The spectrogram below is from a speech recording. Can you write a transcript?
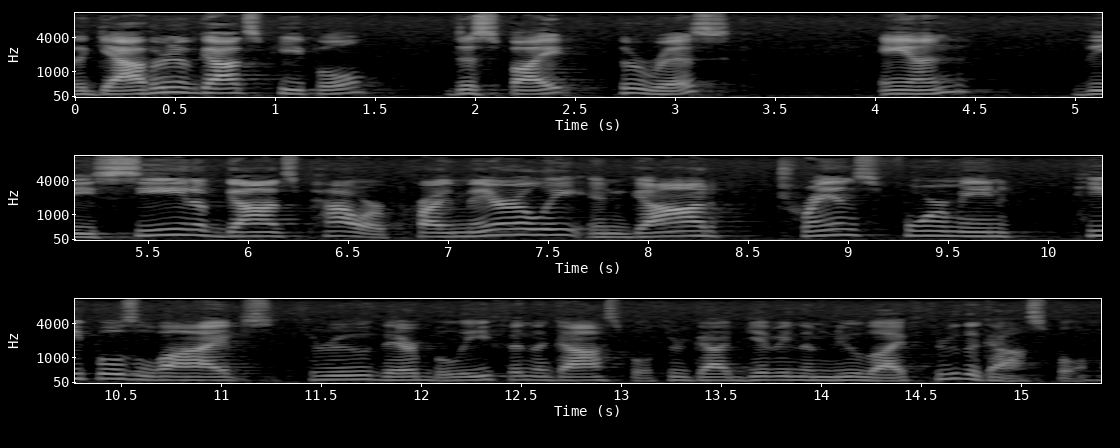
the gathering of God's people despite the risk and the seeing of God's power, primarily in God transforming people's lives through their belief in the gospel, through God giving them new life through the gospel.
